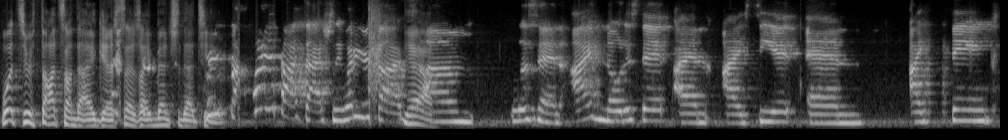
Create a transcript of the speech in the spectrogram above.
What's your thoughts on that? I guess as I mentioned that to you. What are your your thoughts, Ashley? What are your thoughts? Yeah. Um, listen, I've noticed it and I see it, and I think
